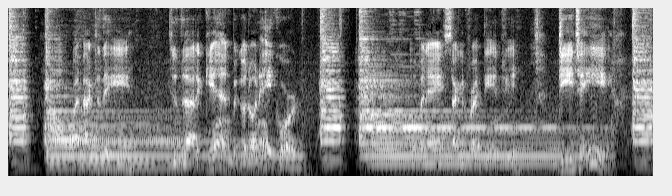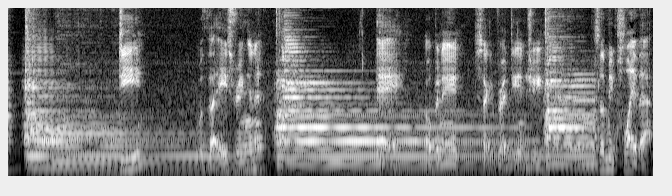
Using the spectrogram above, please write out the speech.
Right back to the E. Do that again, but go to an A chord. Open A, second fret D and G. D to E. D with the A string in it. A, open A, second fret D and G. So let me play that.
